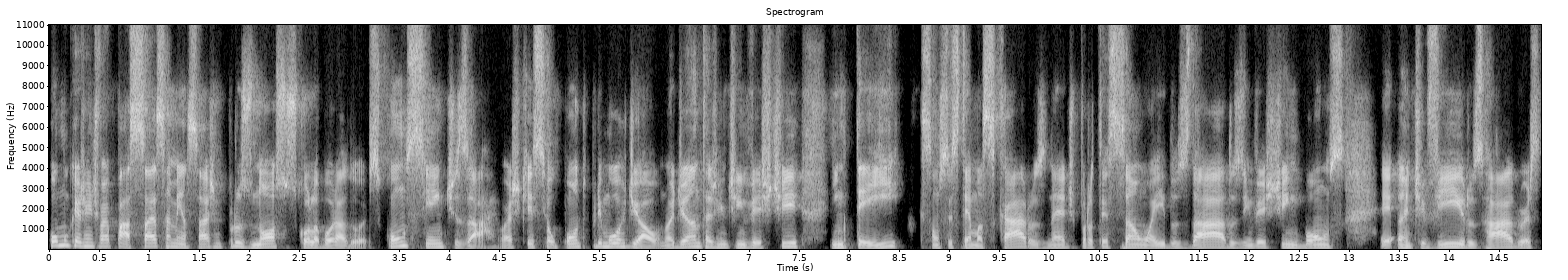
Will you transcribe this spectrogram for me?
como que a gente vai passar essa mensagem para os nossos colaboradores? Conscientizar. Eu acho que esse é o ponto primordial. Não adianta a gente investir em TI que são sistemas caros né, de proteção aí dos dados, investir em bons é, antivírus, hardwares,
